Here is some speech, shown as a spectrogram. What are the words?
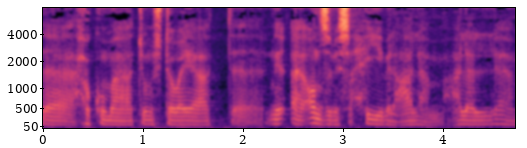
آه، حكومات ومستويات آه، أنظمة صحية بالعالم على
